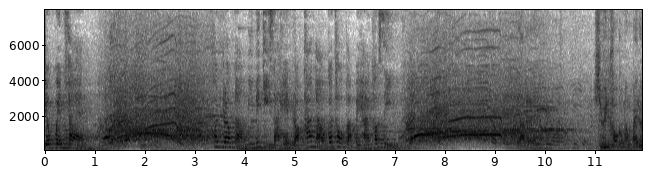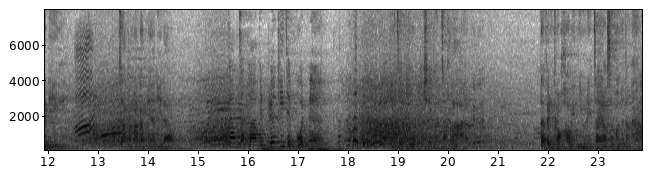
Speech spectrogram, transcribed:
ยกเว้นแฟน คนเราเหงามีไม่กี่สาเหตุหรอกถ้าเหงาก็โทรกลับไปหาเขาสิอย่าเลย ชีวิตเขากำลังไปด้วยดี จากกันมาแบบนี้ดีแล้ว การจากลาเป็นเรื่องที่เจ็บปวดเนอะที่เจ็บปวดไม่ใช่การจากลา แต่เป็นเพราะเขายังอยู่ในใจเราเสมอต่างหาก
